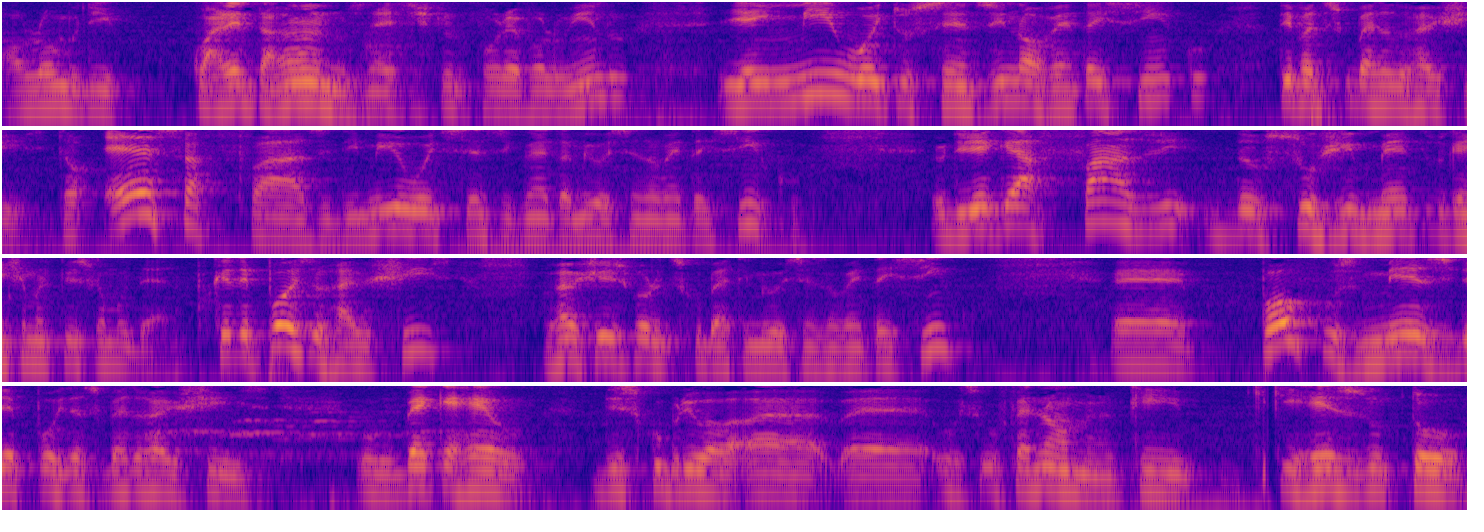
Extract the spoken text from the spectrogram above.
ao longo de 40 anos, né, esses estudos foram evoluindo, e em 1895 teve a descoberta do raio-x. Então, essa fase de 1850 a 1895, eu diria que é a fase do surgimento do que a gente chama de física moderna. Porque depois do raio-x, o raio-x foram descobertos em 1895. É, poucos meses depois da descoberta do raio-x, o Becquerel descobriu a, a, a, é, o, o, fenômeno que, que resultou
